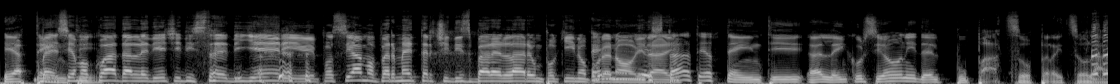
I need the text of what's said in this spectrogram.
E attenti. Beh, siamo qua dalle 10 di, st- di ieri, possiamo permetterci di sbarellare un pochino pure e noi, dai. State attenti alle incursioni del pupazzo prezzolato.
